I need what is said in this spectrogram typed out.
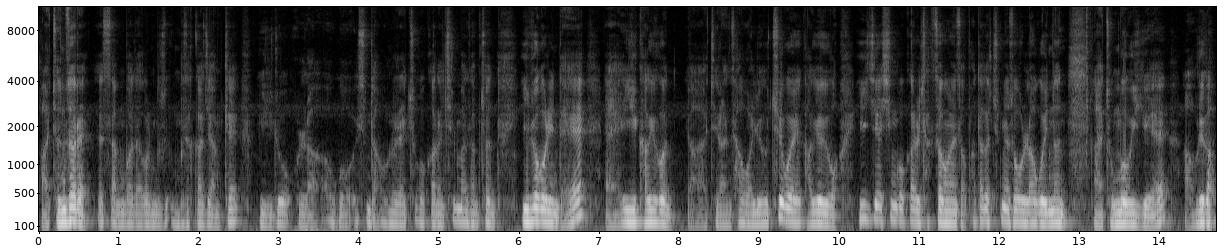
아, 전설의 쌍바닥을 무색하지 않게 위로 올라오고 있습니다. 오늘의 최고가는 73,200원인데 이 가격은 지난 4월 이후 최고의 가격이고 이제 신고가를 작성하면서 바닥을 치면서 올라오고 있는 아, 종목이기에 아, 우리가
